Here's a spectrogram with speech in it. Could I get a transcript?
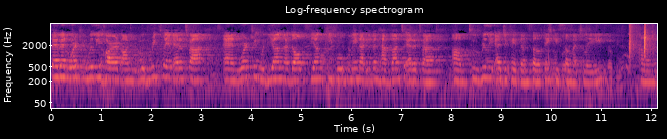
Feben working really hard on with Reclaim Eritrea and working with young adults, young people who may not even have gone to Eritrea um, to really educate them. So thank you so much, ladies. Um,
